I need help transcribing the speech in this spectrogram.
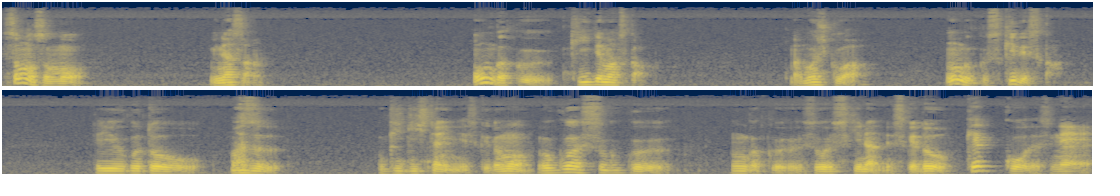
ー、そもそも、皆さん、音楽聴いてますか、まあ、もしくは、音楽好きですか？っていうことを、まず、お聞きしたいんですけども、僕はすごく音楽すごい好きなんですけど、結構ですね、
